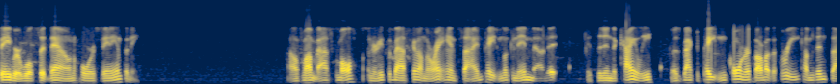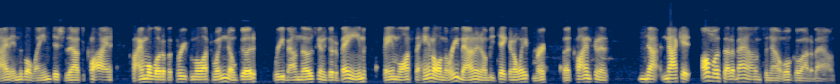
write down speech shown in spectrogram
Faber will sit down for St. Anthony. Altamont basketball underneath the basket on the right-hand side. Peyton looking to inbound it. Gets it into Kylie. Goes back to Peyton. Corner. Thought about the three. Comes inside into the lane. Dishes it out to Klein. Klein will load up a three from the left wing. No good. Rebound, though, is going to go to Bame. Bame lost the handle on the rebound, and it'll be taken away from her. But Klein's going to knock, knock it almost out of bounds, and now it will go out of bounds.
